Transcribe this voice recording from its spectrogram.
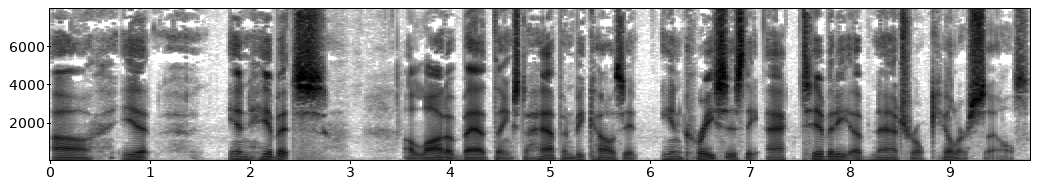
Uh, it inhibits a lot of bad things to happen because it increases the activity of natural killer cells.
